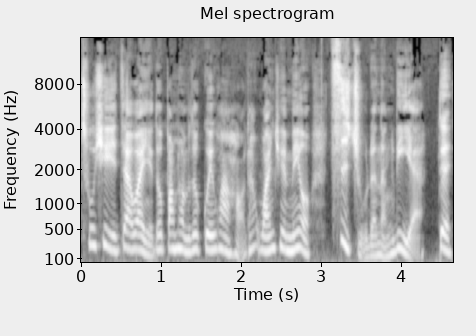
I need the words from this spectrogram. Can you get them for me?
出去在外也都帮他们都规划好，他完全没有自主的能力哎。对，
